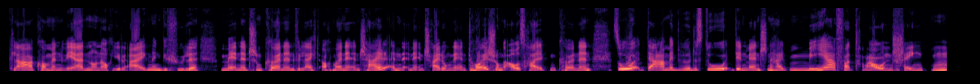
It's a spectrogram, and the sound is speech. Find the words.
klarkommen werden und auch ihre eigenen Gefühle managen können, vielleicht auch mal eine, Entscheid eine Entscheidung, eine Enttäuschung aushalten können. So, damit würdest du den Menschen halt mehr Vertrauen schenken,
